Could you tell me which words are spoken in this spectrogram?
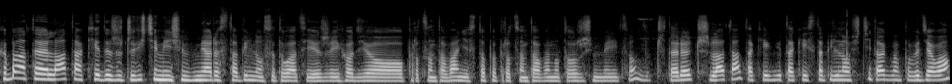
chyba te lata, kiedy rzeczywiście mieliśmy w miarę stabilną sytuację, jeżeli chodzi o procentowanie, stopy procentowe, no to żeśmy mieli co, 4-3 lata takiej, takiej stabilności, tak bym powiedziała.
